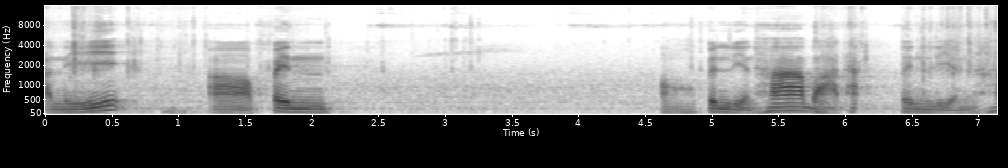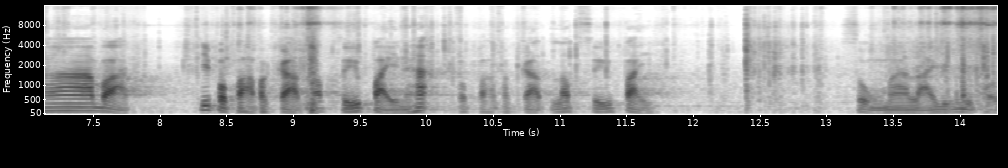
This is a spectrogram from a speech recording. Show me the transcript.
อันนี้อ่าเป็นอ๋อเป็นเหรียญ5บาทฮะ เป็นเหรียญ5บาท ที่ประปาประกาศรับซื้อไปนะฮะประปาประกาศรับซื้อไป ส่งมาหลายลิ้นอยู่พอ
